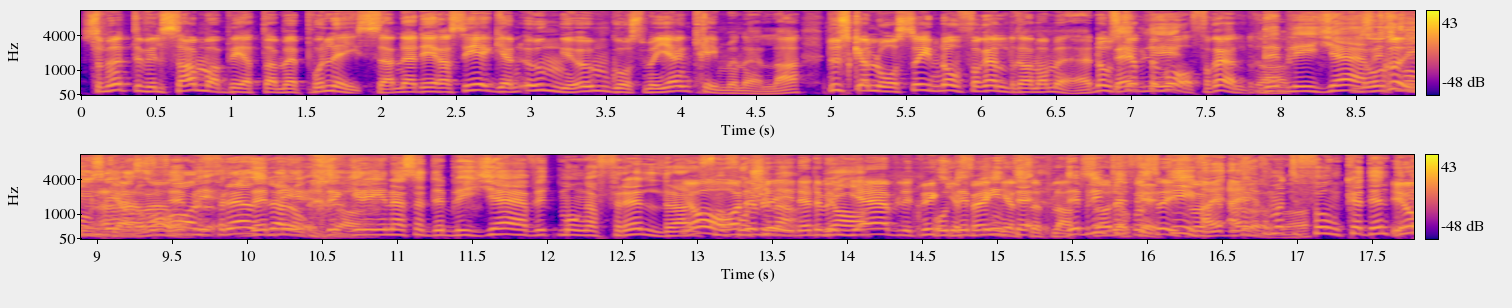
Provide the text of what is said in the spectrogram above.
som inte vill samarbeta med polisen när deras egen unge umgås med gängkriminella. Du ska låsa in de föräldrarna med. De ska Det inte blir- vara föräldrar. Det blir jävligt många... Det blir, det blir, det, grejen är så att det blir jävligt många föräldrar Ja, får det blir det. Det blir jävligt mycket och det blir inte- fängelseplatser. Det blir inte effektivt. Det kommer inte funka. Det är inte Jo,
